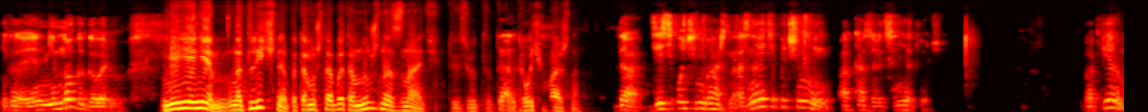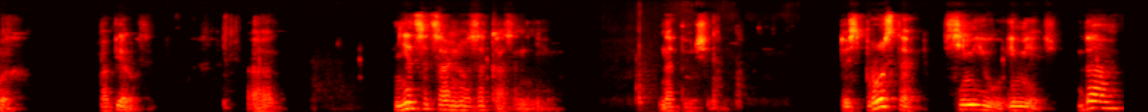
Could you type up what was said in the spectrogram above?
Николай, я немного говорю. Не-не-не, отлично, потому что об этом нужно знать. То есть вот да. это очень важно. Да, здесь очень важно. А знаете почему, оказывается, нет очень? Во-первых, во-первых, а, нет социального заказа на нее, на это учение. То есть просто семью иметь. Да,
